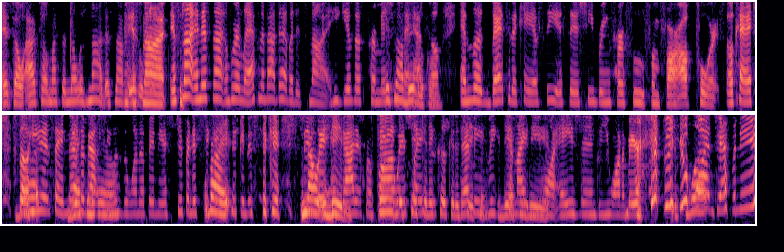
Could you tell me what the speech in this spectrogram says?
And so I told him, I said, no, it's not. That's not biblical. It's not. It's not. And it's not. And we're laughing about that, but it's not. He gives us permission it's not to biblical. have help. And look, back to the KFC, it says she brings her food from far off ports. Okay. So but, he didn't say nothing yes, about ma'am. she was the one up in there stripping the chicken right. and cooking the chicken. She no, it did. Got it from far the chicken places. and cooking the that chicken. That means we yes, tonight. Do you want Asian? Do you want American? do you what? want Japanese?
